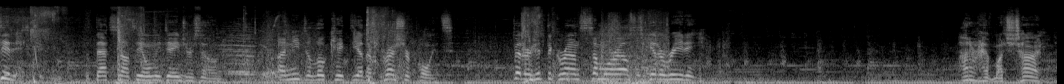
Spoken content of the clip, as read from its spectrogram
Did it! But that's not the only danger zone. I need to locate the other pressure points. Better hit the ground somewhere else to get a reading. I don't have much time.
